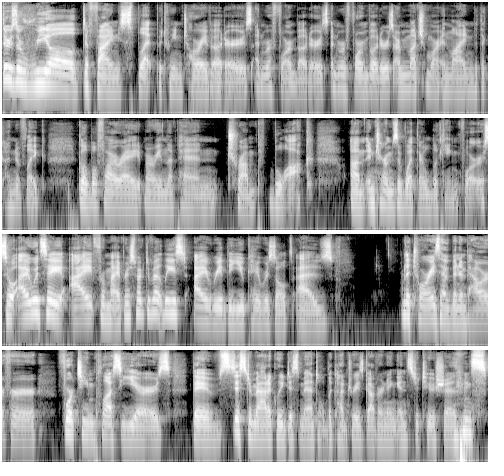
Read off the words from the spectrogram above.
there's a real defined split between Tory voters and Reform voters. And Reform voters are much more in line with the kind of like global far right, Marine Le Pen, Trump bloc. Um, in terms of what they're looking for. So I would say, I, from my perspective at least, I read the UK results as the Tories have been in power for 14 plus years. They've systematically dismantled the country's governing institutions,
